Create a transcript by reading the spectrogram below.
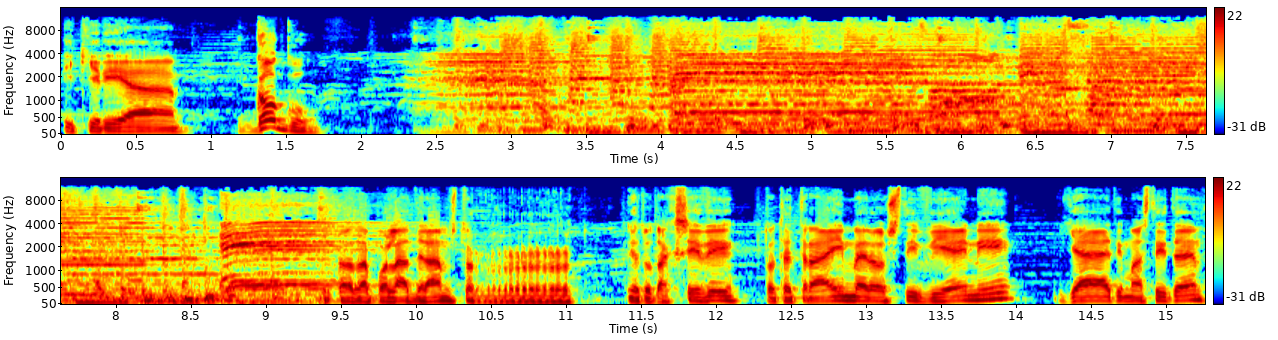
η κυρία Γκόγκου. Και πρώτα απ' όλα drums για το ταξίδι, το τετραήμερο στη Βιέννη. Για ετοιμαστείτε.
